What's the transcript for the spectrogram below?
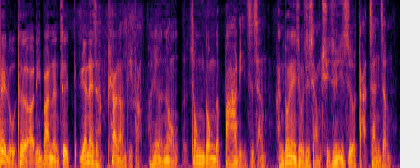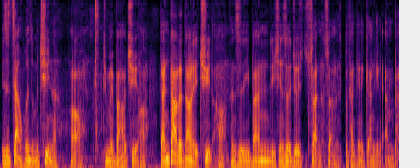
贝鲁特啊，黎巴嫩这原来是很漂亮的地方，好像有那种中东的巴黎之称。很多年前我就想去，就是一直有打战争，一直战魂，怎么去呢？哦，就没办法去哈。胆大的当然也去了哈，但是一般旅行社就算了算了，不太给你敢给你安排，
